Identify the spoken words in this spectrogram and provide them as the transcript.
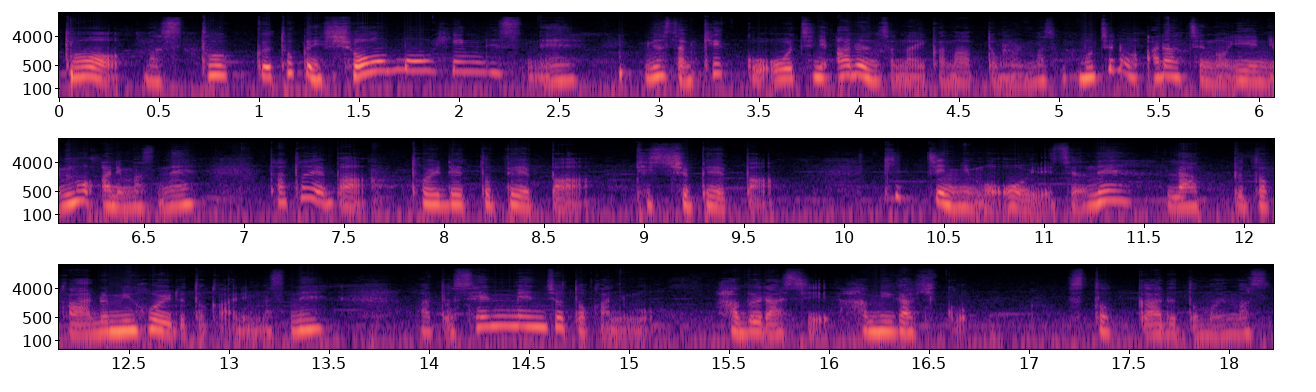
と、まあ、ストック特に消耗品ですね。皆さん結構お家にあるんじゃないかなと思います。もちろんアラチの家にもありますね。例えばトイレットペーパーティッシュペーパー。キッチンにも多いですよね。ラップとかアルミホイルとかありますね。あと洗面所とかにも歯ブラシ歯磨き粉ストックあると思います。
